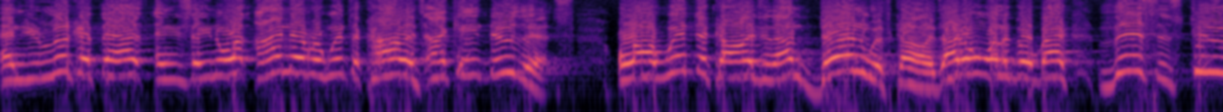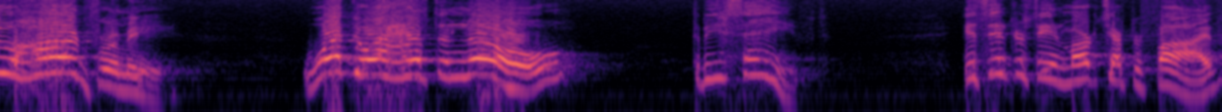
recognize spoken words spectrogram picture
and you look at that and you say, you know what? I never went to college. I can't do this. Or I went to college and I'm done with college. I don't want to go back. This is too hard for me. What do I have to know to be saved? It's interesting in Mark chapter 5,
